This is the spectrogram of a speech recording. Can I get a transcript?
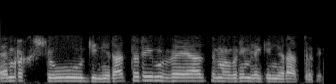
הם רכשו גנרטורים ואז הם עוברים לגנרטורים.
